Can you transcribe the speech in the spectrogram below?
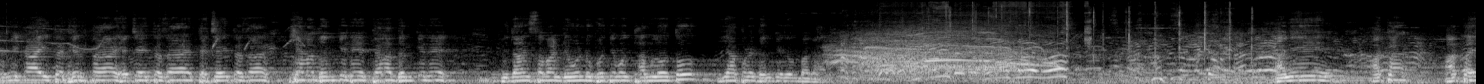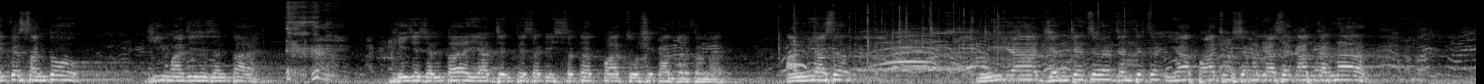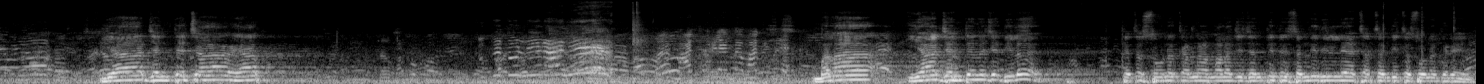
तुम्ही काय इथं फिरता ह्याच्या इथं जाय त्याच्या इथं जाय ह्याला धमकी दे त्याला धमकी दे. विधानसभा निवडणूक होती म्हणून थांबलो होतो यापुढे धमकी देऊन बघा. आणि आता आता एकच सांगतो ही माझी जी जनता आहे ही जी जनता आहे या जनतेसाठी सतत पाच वर्ष काम करत राहणार. आणि मी असं मी या जनतेचं जनतेचं या पाच वर्षामध्ये असं काम करणार या जनतेच्या या मला या जनतेनं जे दिलं त्याचं सोनं करणार मला जे जनतेने संधी दिलेली आहे त्या संधीचं सोनं करेन.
